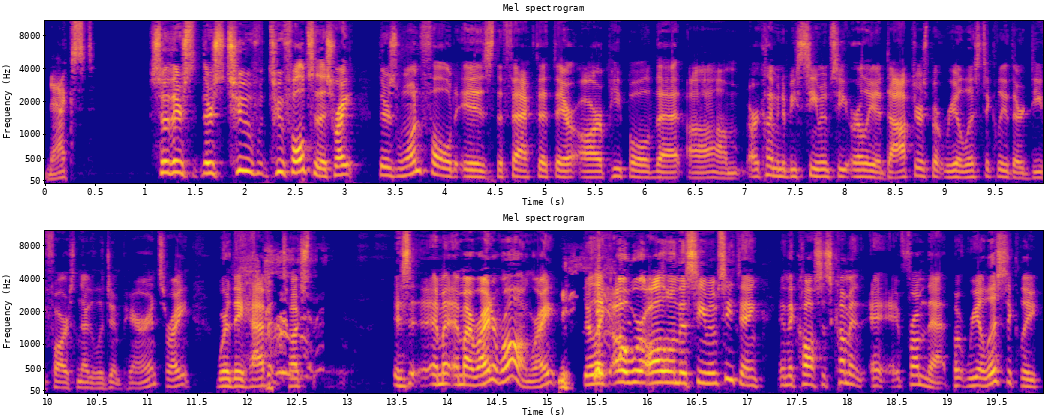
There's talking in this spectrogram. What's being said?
Next." So there's there's two two folds to this, right? There's one fold is the fact that there are people that um, are claiming to be CMMC early adopters, but realistically they're DFARS negligent parents, right? Where they haven't touched is am I, am I right or wrong? Right? They're like, oh, we're all on the CMMC thing, and the cost is coming eh, eh, from that. But realistically,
